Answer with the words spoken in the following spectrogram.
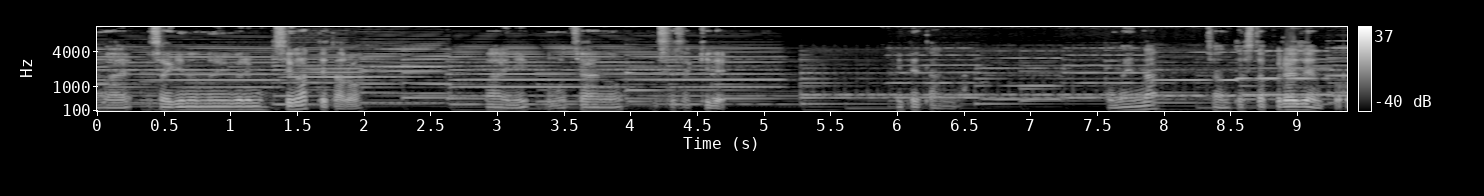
お前、うさぎのぬいぐるみ欲しがってたろ？前におもちゃ屋の店先で見てたんだ。ごめんな。ちゃんとしたプレゼント買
